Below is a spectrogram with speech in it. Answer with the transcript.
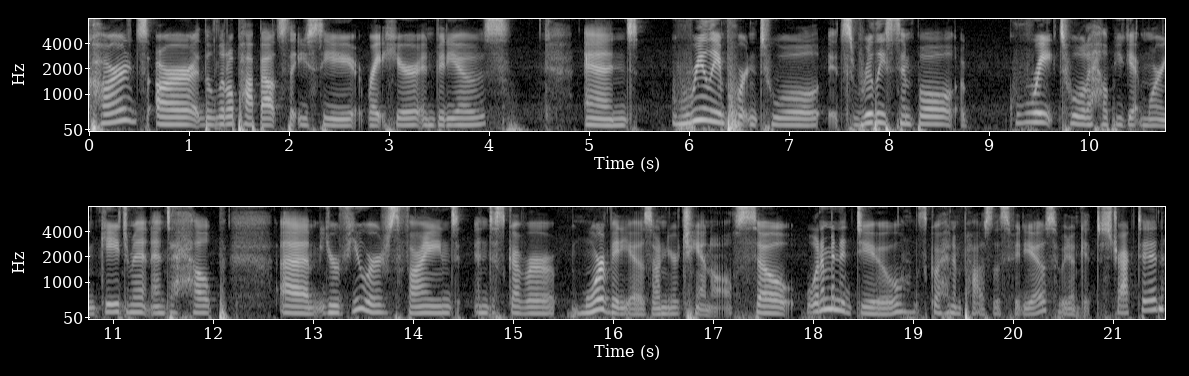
Cards are the little pop outs that you see right here in videos and really important tool. It's really simple, a great tool to help you get more engagement and to help um, your viewers find and discover more videos on your channel. So what I'm going to do, let's go ahead and pause this video so we don't get distracted.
